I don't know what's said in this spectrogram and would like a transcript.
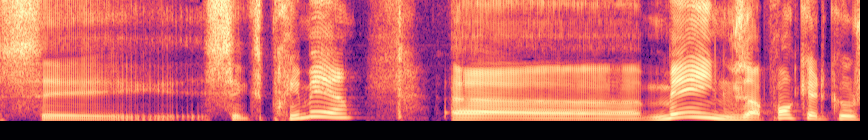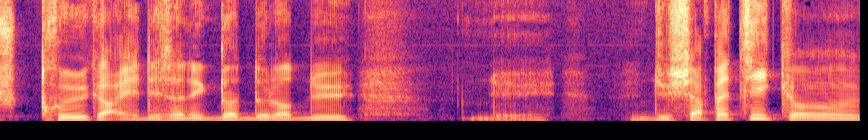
s'exprimer, hein, euh, mais il nous apprend quelques trucs. Alors, il y a des anecdotes de l'ordre du, du, du hein,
